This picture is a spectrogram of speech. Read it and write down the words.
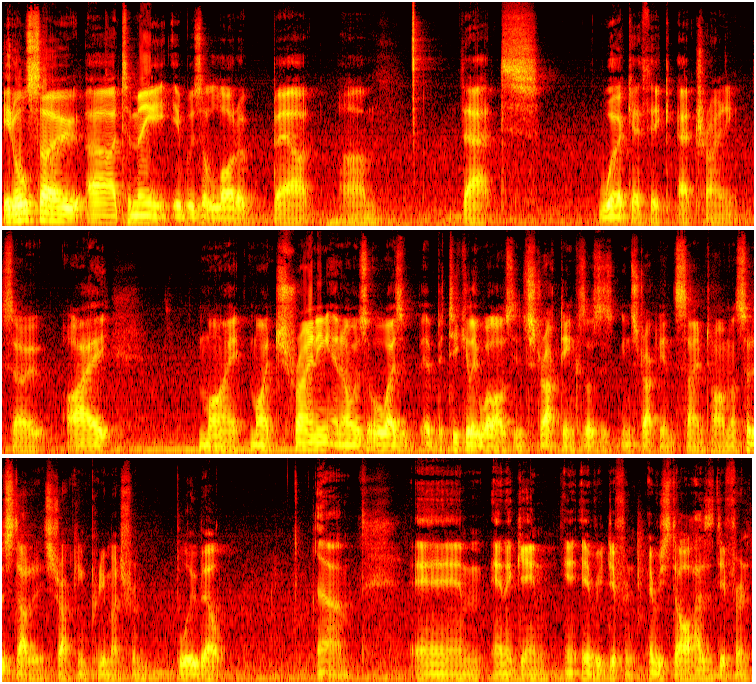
it also, uh, to me, it was a lot about um, that work ethic at training. So I my my training, and I was always, particularly while I was instructing, because I was instructing at the same time. I sort of started instructing pretty much from blue belt, um, and and again, every different every style has different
